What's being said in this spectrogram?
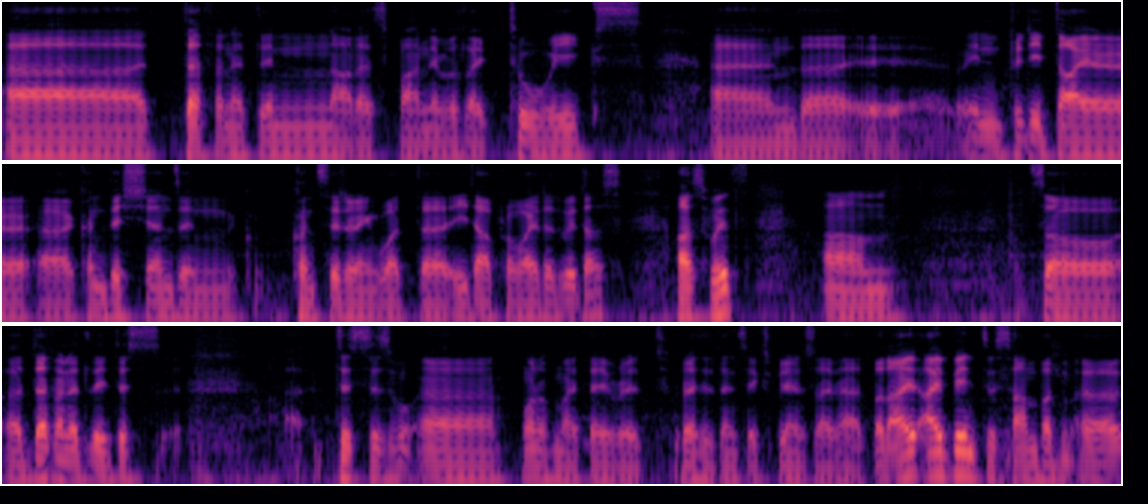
Uh, definitely not as fun. It was like two weeks and uh, in pretty dire uh, conditions in c- considering what uh, IDA provided with us, us with. Um, so uh, definitely this uh, this is uh, one of my favorite residency experiences I've had. But I, I've been to some, but uh,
